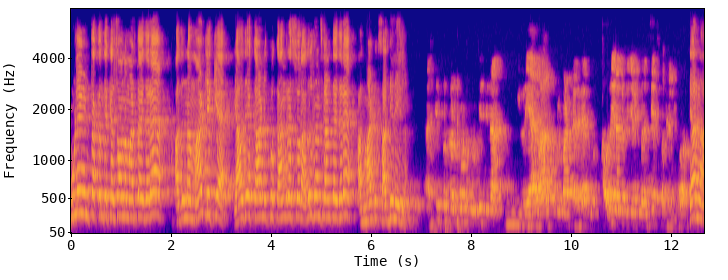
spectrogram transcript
ಉಳಿ ಇಡ್ತಕ್ಕಂಥ ಕೆಲಸವನ್ನ ಮಾಡ್ತಾ ಇದ್ದಾರೆ. ಅದನ್ನ ಮಾಡ್ಲಿಕ್ಕೆ ಯಾವುದೇ ಕಾರಣಕ್ಕೂ ಕಾಂಗ್ರೆಸ್ ಅವರು ಅಗಲ್ಗನ್ಸ್ ಕಾಣ್ತಾ ಇದ್ದಾರೆ. ಅದು ಮಾಡ್ಲಿಕ್ಕೆ ಸಾಧ್ಯನೇ ಇಲ್ಲ. ಯಾರನ್ನ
